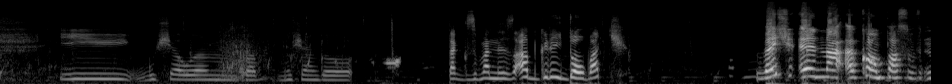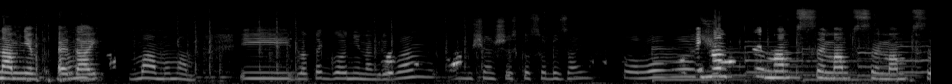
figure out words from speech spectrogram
I musiałem go, musiałem go tak zwany zupgrade'ować. Weź e, na e, kompas na mnie e, daj. Mam, mam. I dlatego nie nagrywam. Musiałem wszystko sobie zainstalować. Ej, mam psy, mam psy, mam psy, mam psy.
